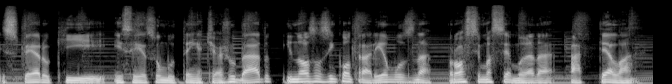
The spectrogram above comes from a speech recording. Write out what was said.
Espero que esse resumo tenha te ajudado e nós nos encontraremos na próxima semana. Até lá!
